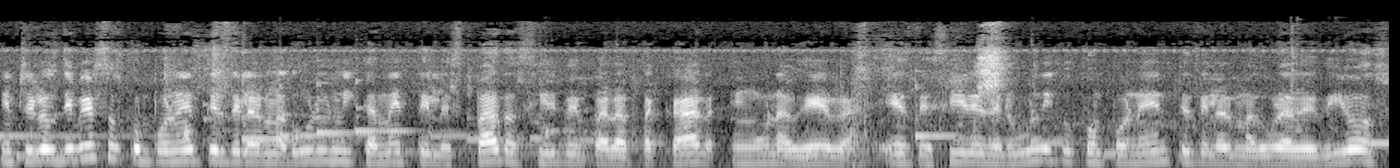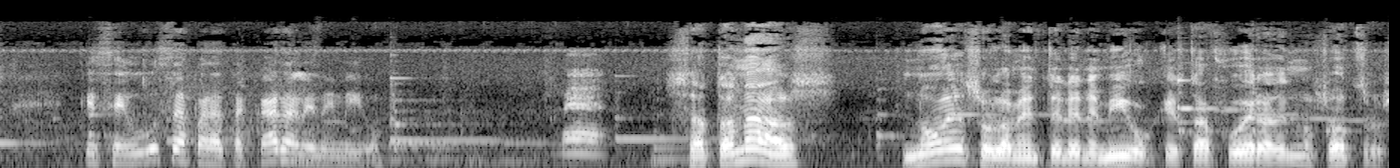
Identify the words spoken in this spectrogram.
Entre los diversos componentes de la armadura únicamente la espada sirve para atacar en una guerra, es decir, es el único componente de la armadura de Dios que se usa para atacar al enemigo. Satanás no es solamente el enemigo que está fuera de nosotros,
